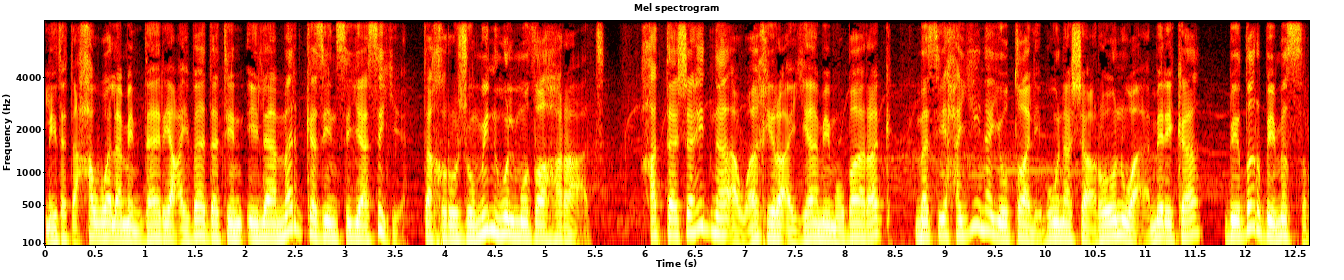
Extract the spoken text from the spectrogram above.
لتتحول من دار عبادة إلى مركز سياسي تخرج منه المظاهرات. حتى شهدنا أواخر أيام مبارك مسيحيين يطالبون شارون وأمريكا بضرب مصر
